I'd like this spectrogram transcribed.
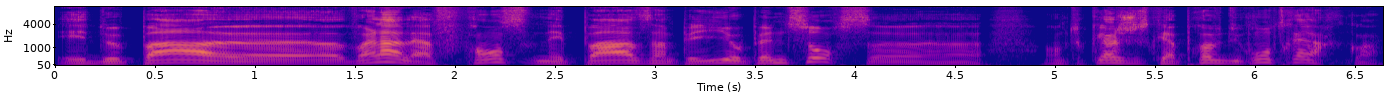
et de pas, voilà, la France n'est pas un pays open source, en tout cas jusqu'à preuve du contraire, quoi.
